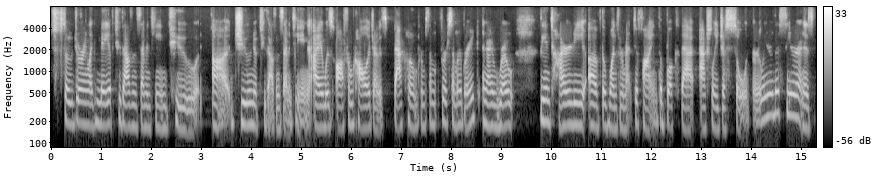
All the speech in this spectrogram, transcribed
so during like May of 2017 to uh, June of 2017, I was off from college. I was back home from some for summer break, and I wrote the entirety of the ones we're meant to find, the book that actually just sold earlier this year and is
